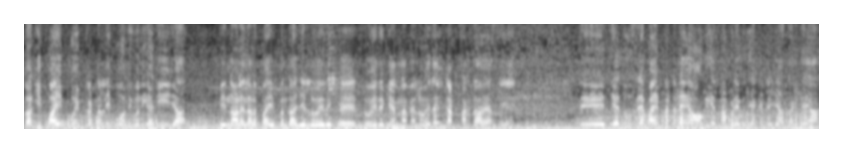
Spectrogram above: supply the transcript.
ਬਾਕੀ ਪਾਈਪ ਪੂਈਪ ਕੱਟਣ ਲਈ ਬਹੁਤ ਹੀ ਵਧੀਆ ਚੀਜ਼ ਆ। ਵੀ ਨਾਲੇ ਨਾਲ ਪਾਈਪ ਬੰਦਾ ਜੇ ਲੋਹੇ ਦੇ ਲੋਹੇ ਦੇ ਕਹਿਣਾ ਪਿਆ, ਲੋਹੇ ਦਾ ਵੀ ਕੱਟ ਸਕਦਾ ਵੈਸੇ। ਤੇ ਜੇ ਦੂਸਰੇ ਪਾਈਪ ਕੱਟਣੇ ਆ, ਉਹ ਵੀ ਇਹਦੇ ਨਾਲ ਬੜੇ ਵਧੀਆ ਕੱਟੇ ਜਾ ਸਕਦੇ ਆ।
